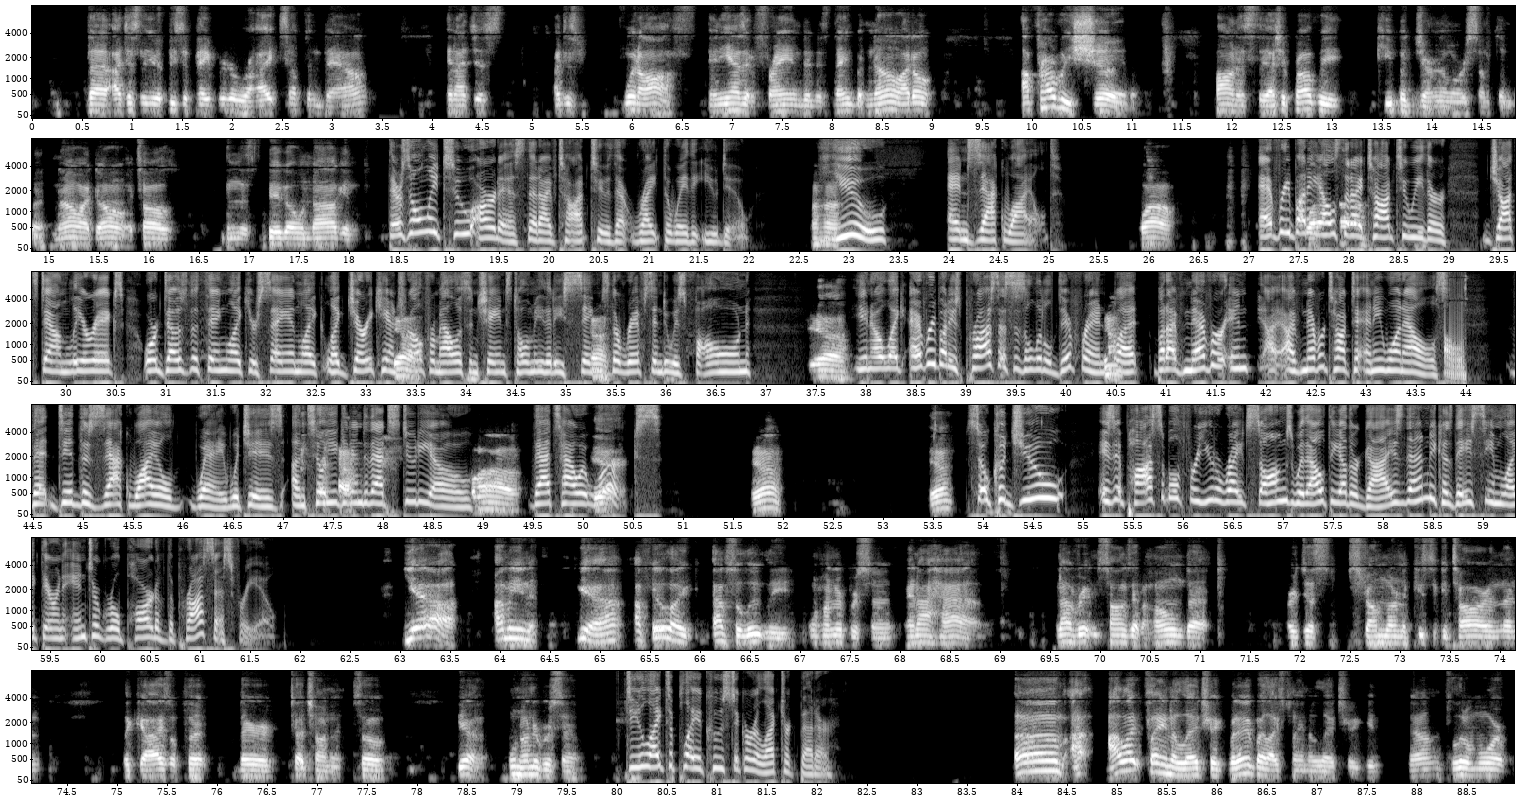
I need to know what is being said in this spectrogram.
that I just needed a piece of paper to write something down. And I just I just went off and he has it framed in his thing. But no, I don't I probably should. Honestly. I should probably keep a journal or something, but no, I don't. It's all in this big old noggin. There's only two artists that I've talked to that write the way that you do. Uh-huh. You and Zakk Wylde. Wow. Everybody Wow. else that I talk to either jots down lyrics or does the thing like you're saying, like like Jerry Cantrell Yeah. from Alice in Chains told me that he sings Yeah. the riffs into his phone. Yeah. You know, like everybody's process is a little different, Yeah. but but I've never in I, I've never talked to anyone else that did the Zakk Wylde way, which is until you get into that studio, Wow. that's how it Yeah. works. Yeah. Yeah. So could you is it possible for you to write songs without the other guys then because they seem like they're an integral part of the process for you? Yeah. I mean, yeah, I feel like absolutely 100%. And I have. And I've written songs at home that are just strummed on an acoustic guitar and then the guys will put their touch on it. So, yeah, 100%. Do you like to play acoustic or electric better? Um, I, I like playing electric, but everybody likes playing electric. You know, it's a little more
